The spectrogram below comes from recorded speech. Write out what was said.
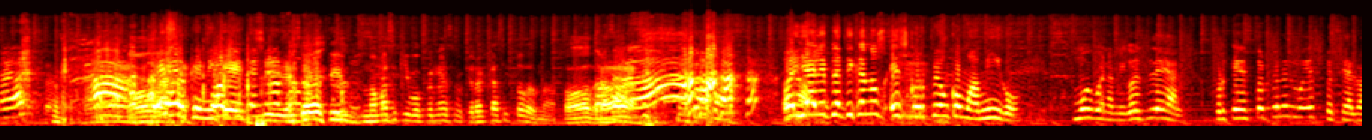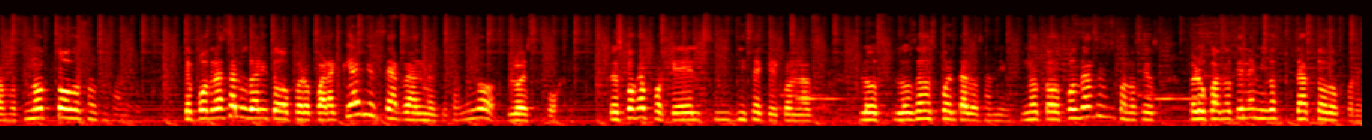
Ah, Eso que ni qué. Sí, Entonces, nomás se equivocó en eso, que eran casi todas, no. Todas. Ah, Oye, Ale, platícanos escorpión como amigo. Muy buen amigo, es leal. Porque Escorpión es muy especial, vamos. No todos son sus amigos. Te podrá saludar y todo, pero para que alguien sea realmente su amigo, lo escoge. Lo escoge porque él sí dice que con los, los, los dedos cuenta a los amigos. No todos, podrán ser sus conocidos, pero cuando tiene amigos, da todo por él.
